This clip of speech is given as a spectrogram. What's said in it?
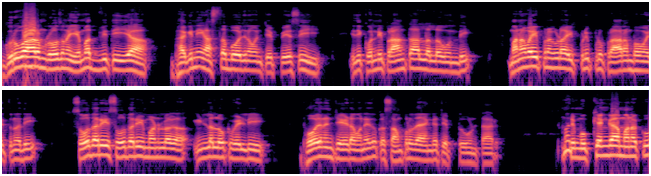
గురువారం రోజున యమద్వితీయ భగిని హస్తభోజనం అని చెప్పేసి ఇది కొన్ని ప్రాంతాలలో ఉంది. మన వైపున కూడా ఇప్పుడిప్పుడు ప్రారంభమవుతున్నది. సోదరి సోదరీమణుల ఇళ్ళలోకి వెళ్ళి భోజనం చేయడం అనేది ఒక సంప్రదాయంగా చెప్తూ ఉంటారు. మరి ముఖ్యంగా మనకు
